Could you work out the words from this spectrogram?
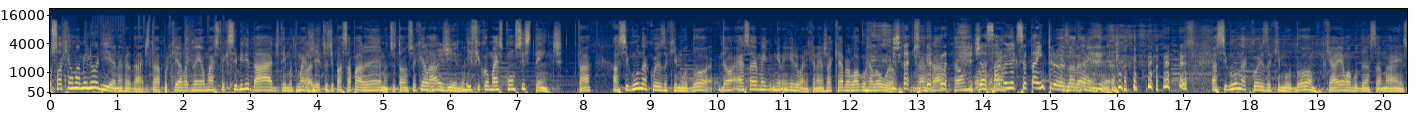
Só que é uma melhoria, na verdade, tá? Porque ela ganhou mais flexibilidade, tem muito mais Lógico. jeitos de passar parâmetros e tal, não sei o que lá. Imagino. E ficou mais consistente, tá? A segunda coisa que mudou, então essa é uma irônica, né? Já quebra logo o Hello World. já, já, então, Já né? sabe onde é que você tá entrando, né? Exatamente. a segunda coisa que mudou, que aí é uma mudança mais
